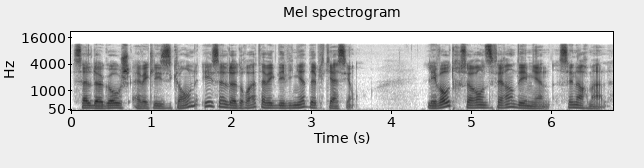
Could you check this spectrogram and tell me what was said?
celle de gauche avec les icônes et celle de droite avec des vignettes d'application. Les vôtres seront différentes des miennes, c'est normal.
